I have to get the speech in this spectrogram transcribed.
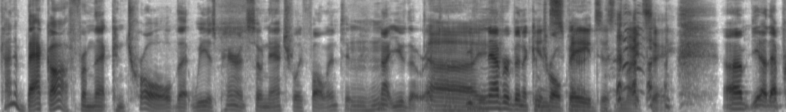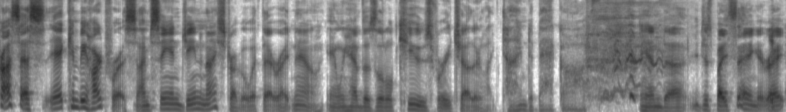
kind of back off from that control that we as parents so naturally fall into. Not you, though, right? Uh, You've never been a control in parent. spades, as they might say. Um, you know, that process, it can be hard for us. I'm seeing Jean and I struggle with that right now. And we have those little cues for each other, like time to back off. and uh, just by saying it, right?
